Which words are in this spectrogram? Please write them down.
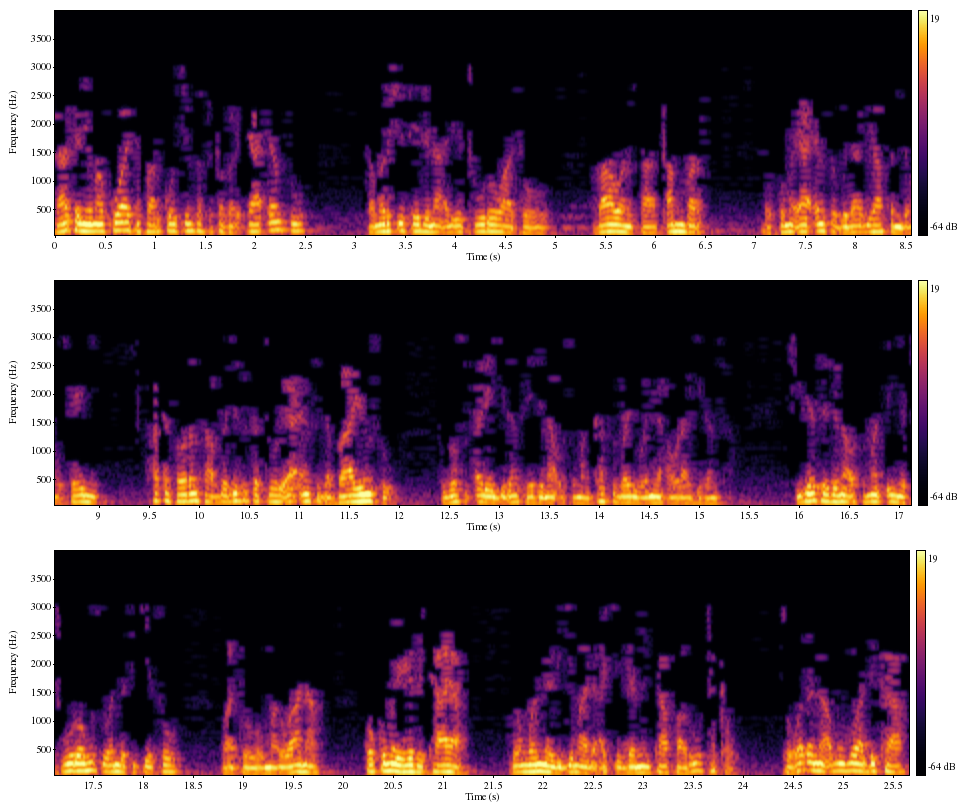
Da haka ne ma kowa ya tafarkocinsa suka bar ƴaƴansu kamar shi Sayyidina Ali ya turo wato bawansa Kambar da kuma ƴaƴansa guda biyu Hassan da Husaini haka sauran sahabbai duk suka turo ƴaƴansu da bayinsu su zo su tsare gidan Sayyidina Usman kar su bari wani ya haura gidansa. Shi dai Sayyidina Usman din ya turo musu wanda suke so wato Marwana ko kuma ya yi ritaya don wannan rigima da ake ganin ta faru ta kau. To waɗannan abubuwa duka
